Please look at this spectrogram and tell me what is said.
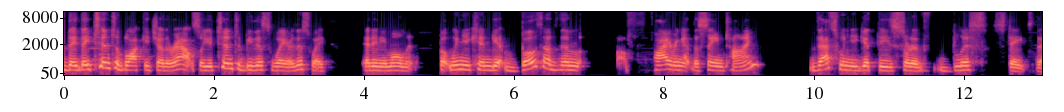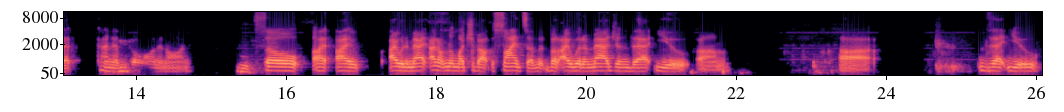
they, they tend to block each other out so you tend to be this way or this way at any moment but when you can get both of them uh, firing at the same time that's when you get these sort of bliss states that kind of Mhm. go on and on Mm. so i i i would imagine i don't know much about the science of it but i would imagine that you um uh that you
